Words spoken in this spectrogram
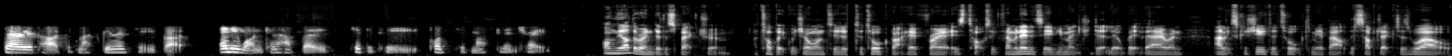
stereotype of masculinity, but anyone can have those typically positive masculine traits. On the other end of the spectrum, a topic which I wanted to talk about here, Freya, is toxic femininity. You mentioned it a little bit there, and Alex Kaschuta talked to me about this subject as well.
